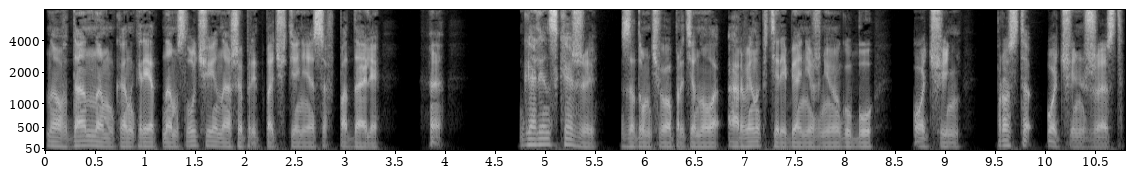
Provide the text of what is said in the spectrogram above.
но в данном конкретном случае наши предпочтения совпадали. Ха. «Галин, скажи», — задумчиво протянула Арвинг, теребя нижнюю губу. «Очень, просто очень жест».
